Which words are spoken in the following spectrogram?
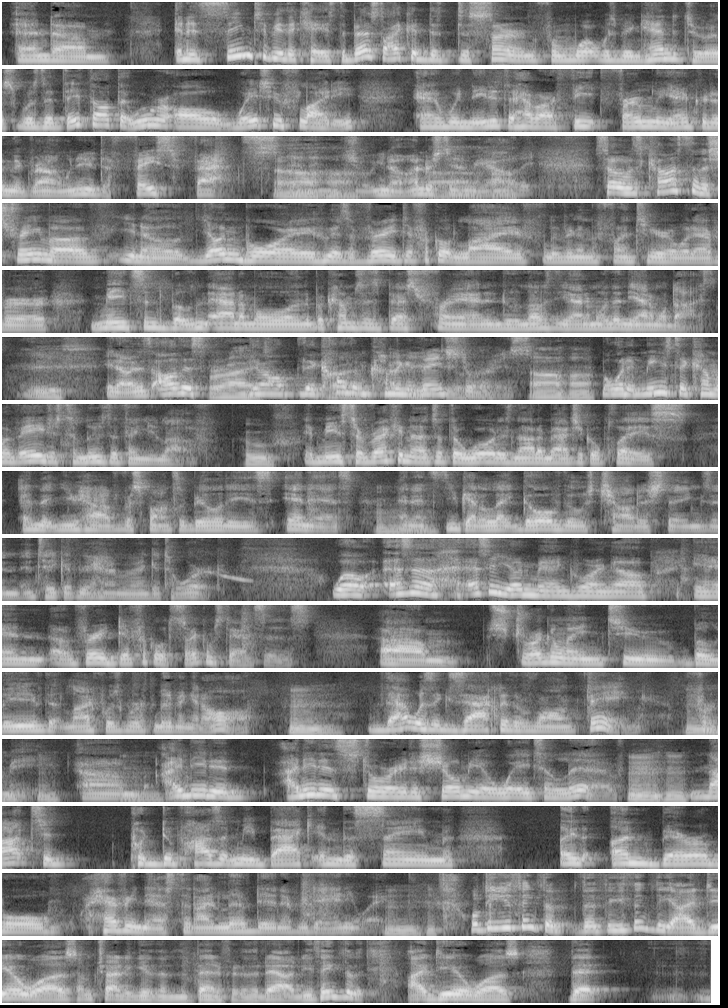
And um, and it seemed to be the case. The best I could d- discern from what was being handed to us was that they thought that we were all way too flighty, and we needed to have our feet firmly anchored in the ground. We needed to face facts and enjoy, you know understand reality. So it was constant a stream of you know young boy who has a very difficult life, living on the frontier or whatever, meets and builds an animal and it becomes his best friend and he loves the animal, and then the animal dies. You know, it's all this. Right, all, they call them right. How coming of age feel about it? stories. Uh-huh. But what it means to come of age is to lose the thing you love. Oof. It means to recognize that the world is not a magical place and that you have responsibilities in it, and it's you got to let go of those childish things and, and take up your hammer and get to work. Well, as a as a young man growing up in uh, very difficult circumstances, um, struggling to believe that life was worth living at all, that was exactly the wrong thing for me. Um, I needed I needed a story to show me a way to live, not to put deposit me back in the same an unbearable heaviness that I lived in every day anyway. Well, do you think the, the do you think the idea was? I'm trying to give them the benefit of the doubt. Do you think the idea was that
